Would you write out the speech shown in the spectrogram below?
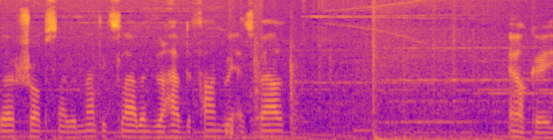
workshops, cybernetics lab, and we'll have the foundry as well. Okay. okay.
